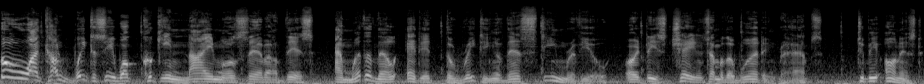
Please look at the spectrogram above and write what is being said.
Oh, I can't wait to see what Cookie 9 will say about this, and whether they'll edit the rating of their Steam review, or at least change some of the wording, perhaps. To be honest,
